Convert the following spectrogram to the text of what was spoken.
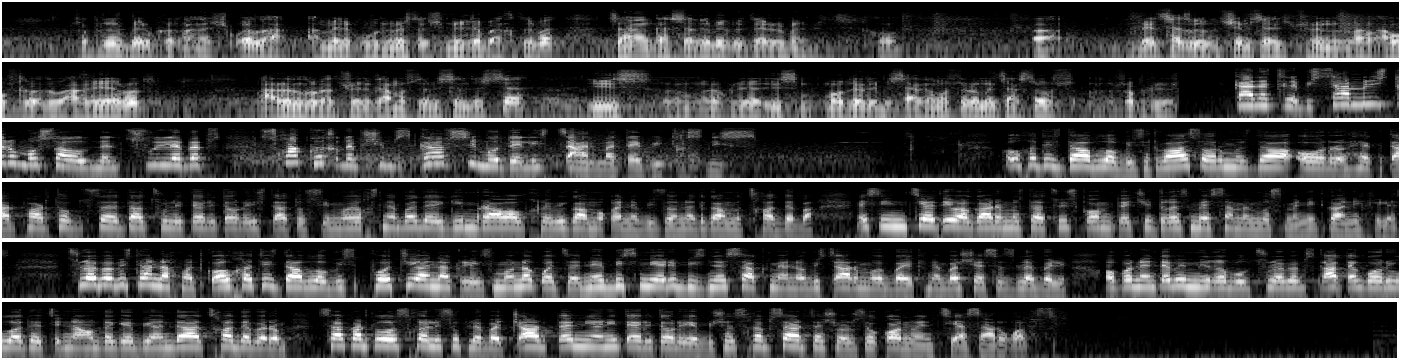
სოფლიოს ბევრ ქვეყანაში. ყველა ამერიკულ უნივერსიტეტში მიღება ხდება ძალიან გასაგები კრიტერიუმებით, ხო? ა მე საზოგადოებრივ ჩემს ჩვენ აუცილებლად ვაღიაროთ პარალელურად ჩვენი გამოცდების ცენტრში და ის ის მოდელების საგამოცდო, რომელიც არსებობს სოფლიოში. განათლების სამინისტრო მოსალოდნელ ცვლილებებს სხვა ქვეყნებში მსგავსი მოდელის წარმატებით ხსნის. კოლხეთის დაბლობის 852 ჰექტარ ფართობზე დაცული ტერიტორიის სტატუსი მოიხსნება და იგი მრავალხრივი გამოყენების ზონად გამოცხადდება. ეს ინიციატივა გარემოს დაცვის კომიტეტში დღეს მესამე მოსმენით განიხილეს. ცვლილებების თანახმად კოლხეთის დაბლობის ფოთიანაკლის მონაკვეთზე ნებისმიერი ბიზნეს საქმიანობის წარმოება იქნება შესაძლებელი. ოპონენტები მიღებულ ცვლილებებს კატეგორიულად ეწინააღმდეგებიან და აცხადებენ, რომ საქართველოს ხელისუფლება ჭარტენიანი ტერიტორიების შესახებ საერთაშორისო კონვენციას არღვევს.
